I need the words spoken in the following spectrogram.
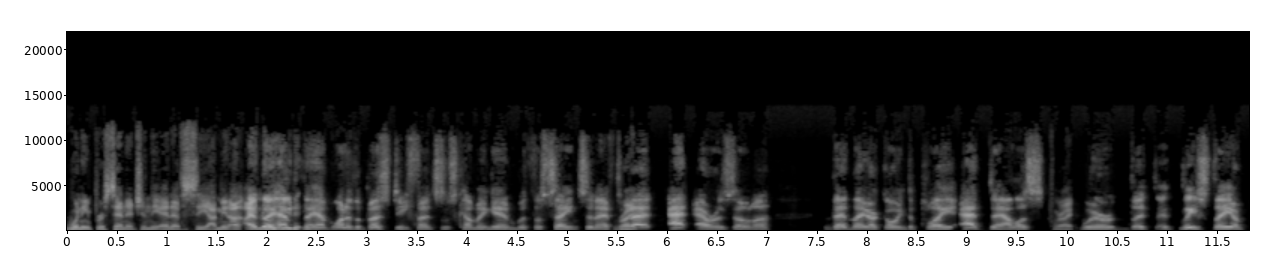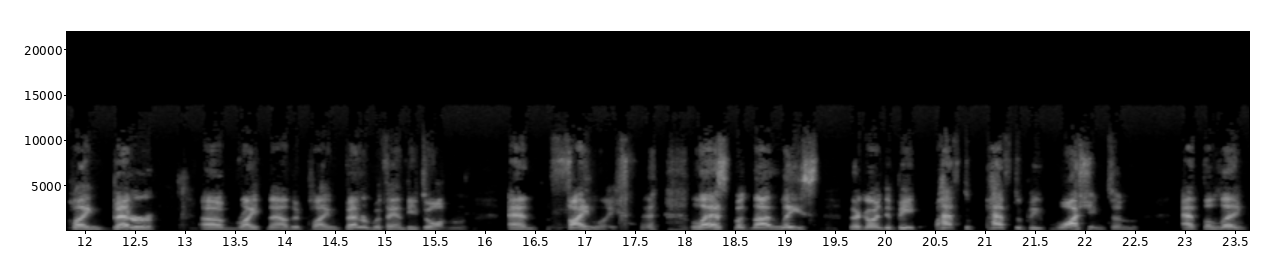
winning percentage in the NFC. I mean, I, I know they have, they have one of the best defenses coming in with the Saints, and after right. that at Arizona. Then they are going to play at Dallas, right? Where the, at least they are playing better um, right now. They're playing better with Andy Dalton, and finally, last but not least, they're going to beat have to have to beat Washington at the Linc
